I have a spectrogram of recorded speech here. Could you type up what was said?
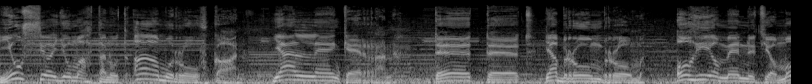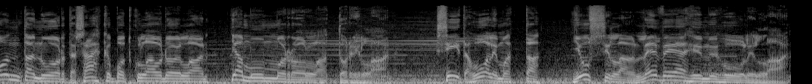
Jussi on jumahtanut aamuruuhkaan. Jälleen kerran. Tööt, tööt ja brum brum. Ohi on mennyt jo monta nuorta sähköpotkulaudoillaan ja mummorollaattorillaan. Siitä huolimatta Jussilla on leveä hymy huulillaan.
